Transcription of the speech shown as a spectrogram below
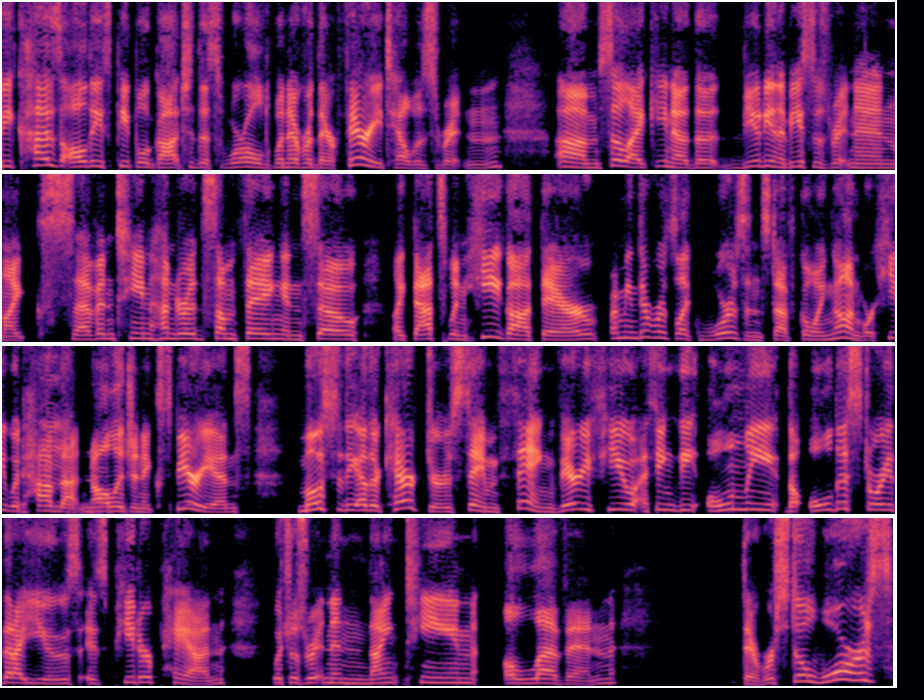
because all these people got to this world whenever their fairy tale was written. Um, so like, you know, the Beauty and the Beast was written in like 1700 something. And so like that's when he got there. I mean, there was like wars and stuff going on where he would have mm. that knowledge and experience. Most of the other characters, same thing. Very few. I think the only, the oldest story that I use is Peter Pan, which was written in 1911. There were still wars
